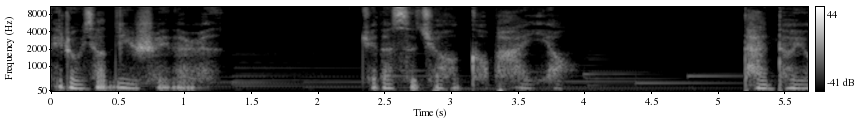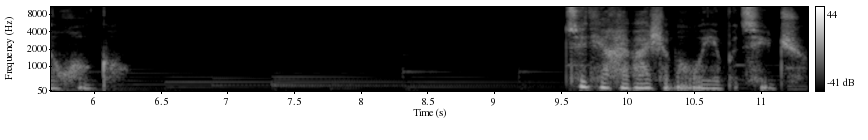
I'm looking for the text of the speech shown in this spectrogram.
那种像溺水的人，觉得死去很可怕一样，忐忑又惶恐。具体害怕什么我也不清楚，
